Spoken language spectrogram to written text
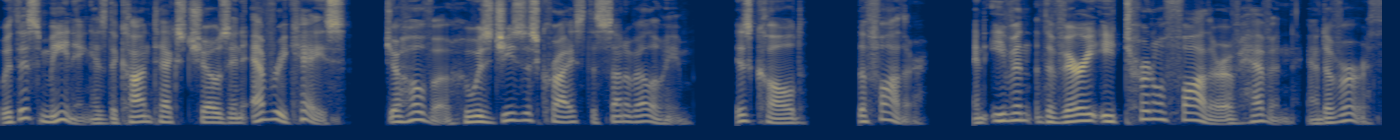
With this meaning, as the context shows in every case, Jehovah, who is Jesus Christ, the Son of Elohim, is called the Father, and even the very eternal Father of heaven and of earth.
